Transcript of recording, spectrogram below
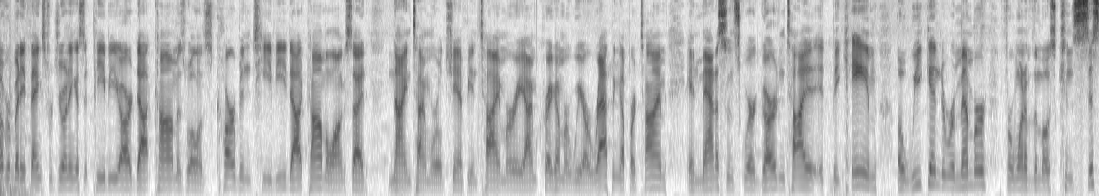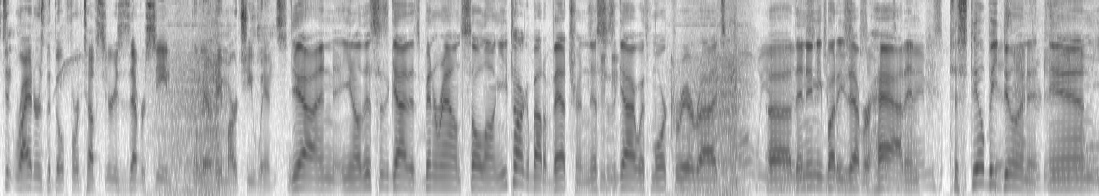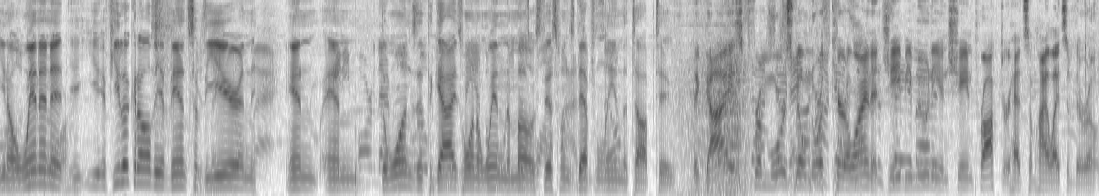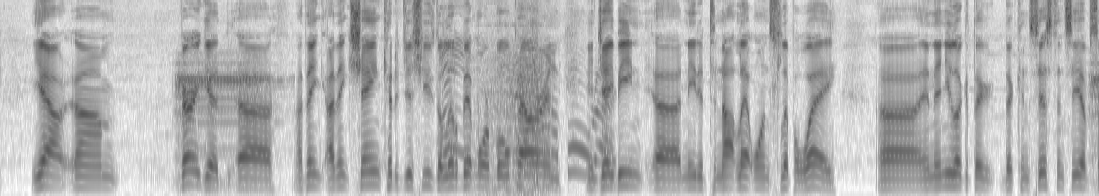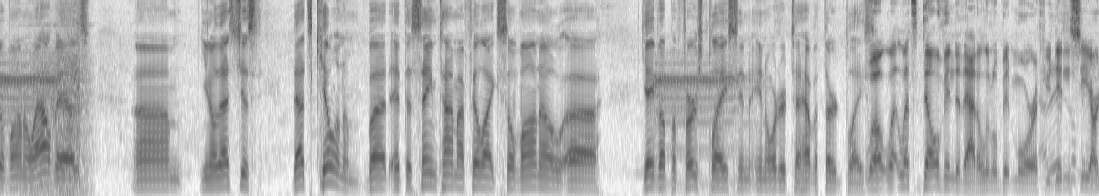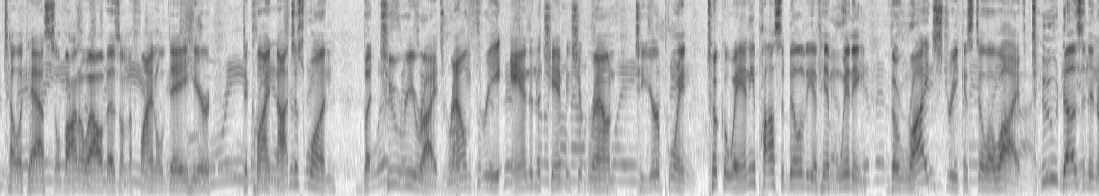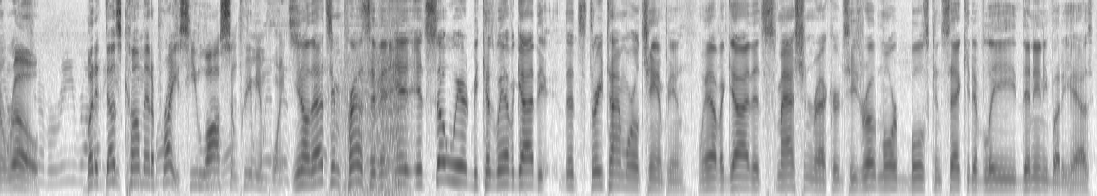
everybody. Thanks for joining us at PBR.com as well as CarbonTV.com alongside nine time world champion Ty Murray. I'm Craig Hummer. We are wrapping up our time in Madison Square Garden. Ty, it became a weekend to remember for one of the most consistent riders the Built Ford Tough Series has ever seen. Guilherme Marchi wins. Yeah, and, you know, this is a guy that's been around so long. You talk about a veteran. This is a guy with more career rides uh, than anybody's ever had. And to still be doing it and, you know, winning it, if you look at all the events of the year and and and the ones that the guys want to win the most, this one's definitely in the top two. The guys from Mooresville, North Carolina, J.B. Mauney and Shane Proctor, had some highlights of their own. Yeah, um, very good. Uh, I think I think Shane could have just used a little bit more bull power, and and JB uh, needed to not let one slip away. Uh, and then you look at the the consistency of Silvano Alves. Um, you know that's just that's killing them. But at the same time, I feel like Silvano uh, gave up a first place in, in order to have a third place. Well, let, us delve into that a little bit more. If you didn't see our telecast, Silvano Alves on the final day here declined not just one, but two re-rides, round three and in the championship round, to your point, took away any possibility of him winning. The ride streak is still alive, two dozen in a row but it does come at a price. He lost some premium points. You know, that's impressive. And it, it's so weird because we have a guy that's three time world champion. We have a guy that's smashing records. He's rode more bulls consecutively than anybody has.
